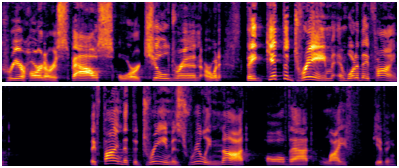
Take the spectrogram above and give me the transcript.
career hard, or a spouse, or children, or what. They get the dream, and what do they find? They find that the dream is really not all that life giving.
